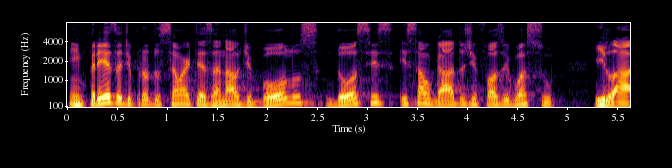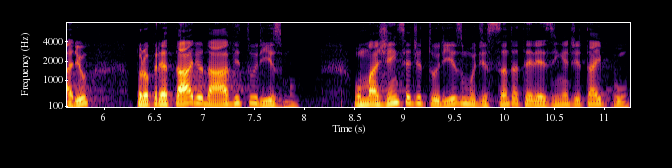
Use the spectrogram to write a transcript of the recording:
empresa de produção artesanal de bolos, doces e salgados de Foz do Iguaçu. Hilário, proprietário da Ave Turismo, uma agência de turismo de Santa Terezinha de Itaipu,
